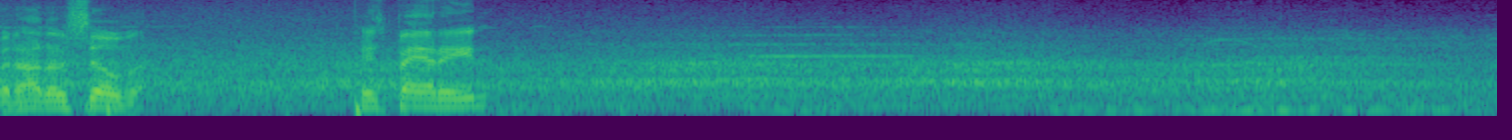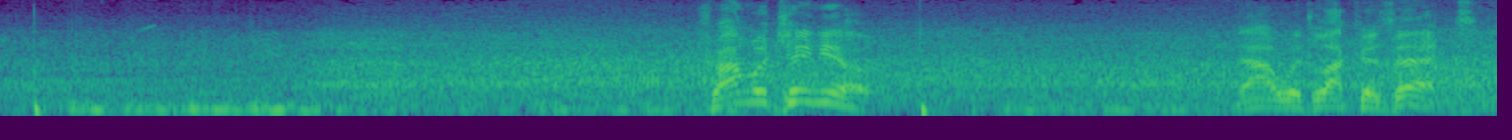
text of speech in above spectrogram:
Bernardo Silva. Here's Bellerin. João Moutinho. Now with Lacazette.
